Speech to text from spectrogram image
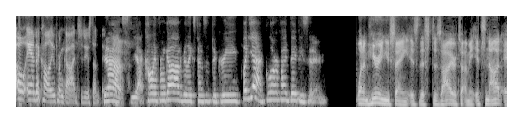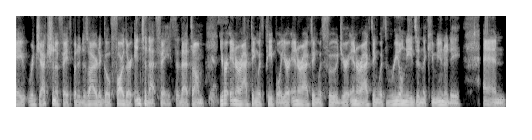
Oh, and a calling from God to do something. Yes, yeah, calling from God, really expensive degree, but yeah, glorified babysitter. What I'm hearing you saying is this desire to, I mean, it's not a rejection of faith, but a desire to go farther into that faith. That um, yes. you're interacting with people, you're interacting with food, you're interacting with real needs in the community, and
